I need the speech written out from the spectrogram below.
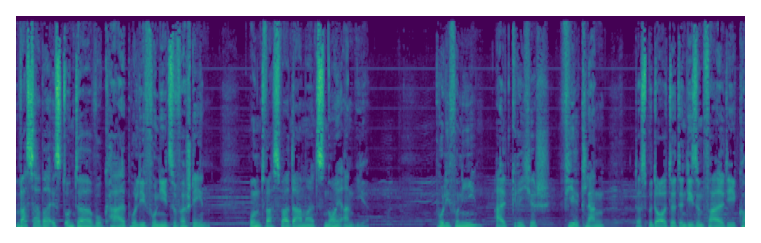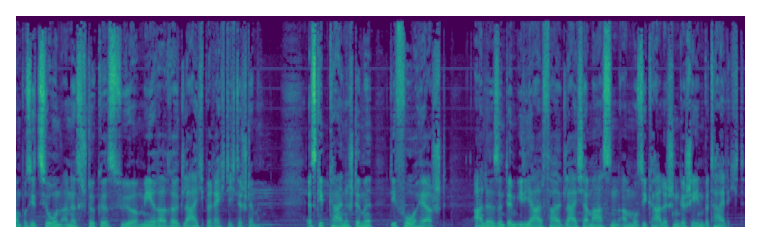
Was aber ist unter Vokalpolyphonie zu verstehen? Und was war damals neu an ihr? Polyphonie, altgriechisch, Vielklang. Das bedeutet in diesem Fall die Komposition eines Stückes für mehrere gleichberechtigte Stimmen. Es gibt keine Stimme, die vorherrscht. Alle sind im Idealfall gleichermaßen am musikalischen Geschehen beteiligt.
